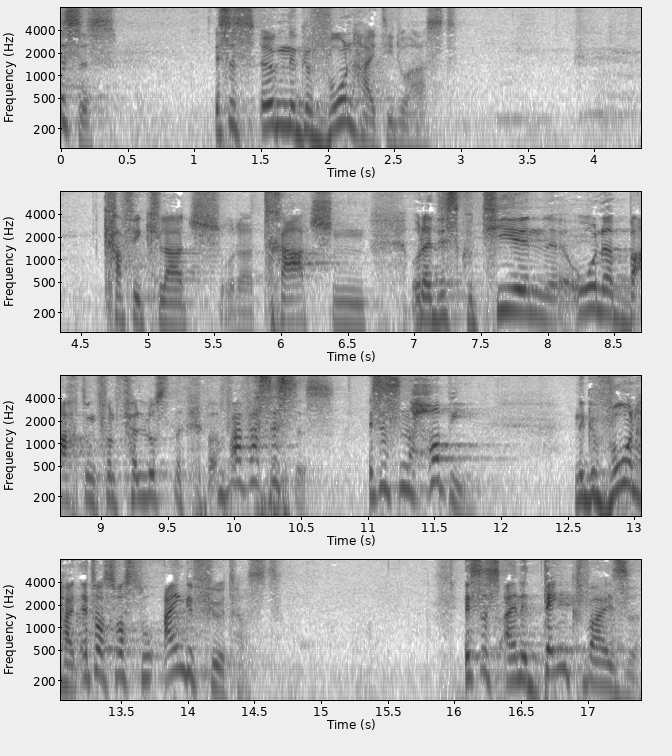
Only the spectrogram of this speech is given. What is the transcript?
ist es? Ist es irgendeine Gewohnheit, die du hast? Kaffeeklatsch oder Tratschen oder diskutieren ohne Beachtung von Verlusten. Was ist es? Ist es ein Hobby? Eine Gewohnheit? Etwas, was du eingeführt hast? Ist es eine Denkweise?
